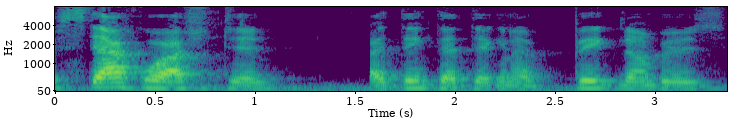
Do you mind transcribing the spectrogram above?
stack Washington. I think that they're going to have big numbers,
